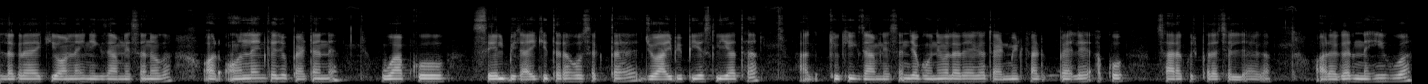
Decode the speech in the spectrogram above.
लग रहा है कि ऑनलाइन एग्जामिनेशन होगा, और ऑनलाइन का जो पैटर्न है, वो आपको सेल भिलाई की तरह हो सकता है, जो IBPS लिया था। क्योंकि एग्जामिनेशन जब होने वाला रहेगा तो एडमिट कार्ड पहले आपको सारा कुछ पता चल जाएगा। और अगर नहीं हुआ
